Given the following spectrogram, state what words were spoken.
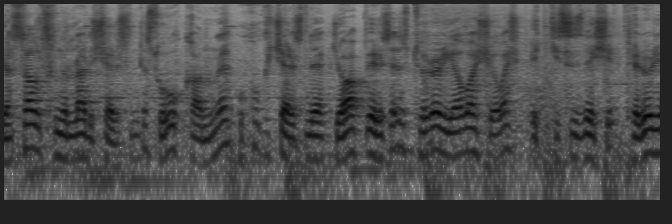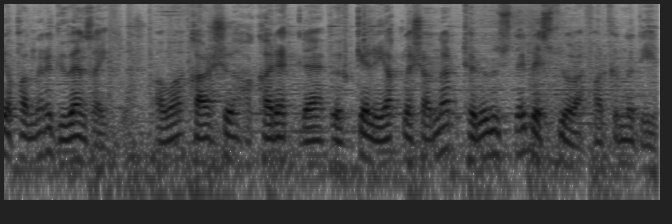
yasal sınırlar içerisinde, soğukkanlı, hukuk içerisinde cevap verirseniz terör yavaş yavaş etkisizleşir. Terör yapanlara güven zayıflar. Ama karşı hakaretle, öfkeyle yaklaşanlar teröristleri besliyorlar farkında değil.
